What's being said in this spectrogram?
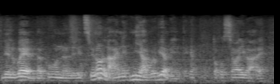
del web con le lezioni online, mi auguro ovviamente che appunto possiamo arrivare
